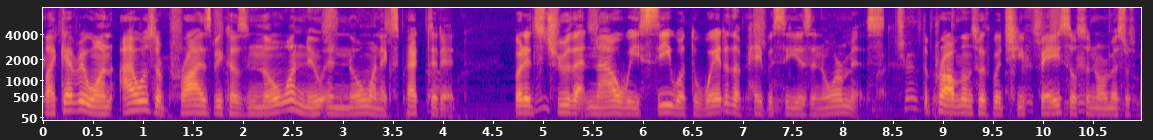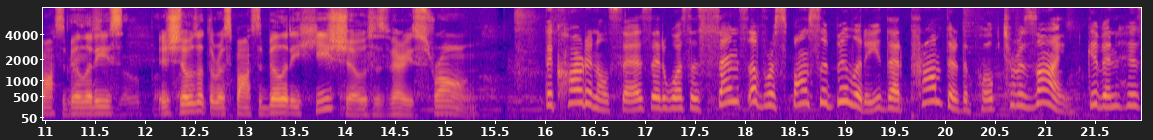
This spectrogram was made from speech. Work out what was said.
Like everyone, I was surprised because no one knew and no one expected it. But it's true that now we see what the weight of the papacy is enormous. The problems with which he faced those enormous responsibilities, it shows that the responsibility he shows is very strong. The cardinal says it was a sense of responsibility that prompted the Pope to resign, given his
